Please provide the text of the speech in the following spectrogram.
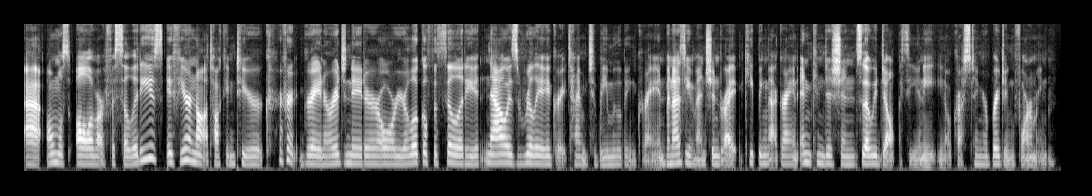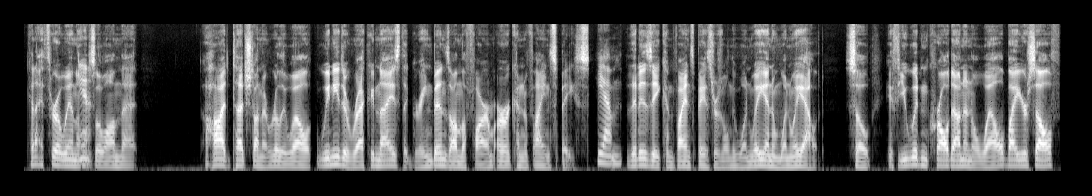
at almost all of our facilities. If you're not talking to your current grain originator or your local facility, now is really a great time to be moving grain. And as you mentioned, right, keeping that grain in condition so that we don't see any, you know, crusting or bridging forming. Can I throw in yeah. also on that? Hod touched on it really well. We need to recognize that grain bins on the farm are a confined space. Yeah. That is a confined space. There's only one way in and one way out. So if you wouldn't crawl down in a well by yourself,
